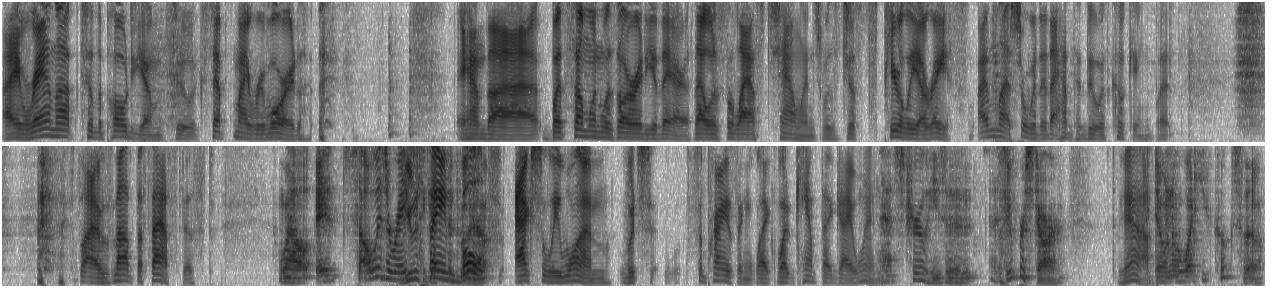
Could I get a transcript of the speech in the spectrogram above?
I ran up to the podium to accept my reward. and uh but someone was already there. That was the last challenge was just purely a race. I'm not sure what it had to do with cooking, but so I was not the fastest. Well, it's always a race to get the Usain Bolt out. actually won, which surprising. Like what can't that guy win? That's true. He's a, a superstar. Yeah. I don't know what he cooks though.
